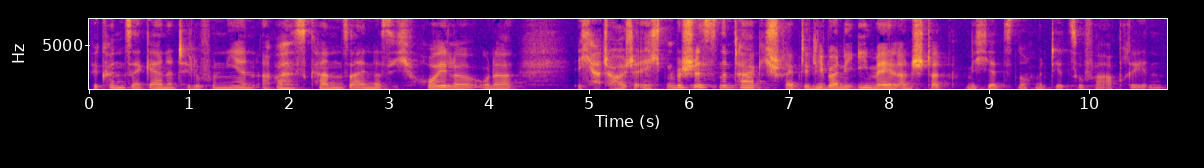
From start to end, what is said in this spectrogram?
wir können sehr gerne telefonieren, aber es kann sein, dass ich heule oder ich hatte heute echt einen beschissenen Tag, ich schreibe dir lieber eine E-Mail, anstatt mich jetzt noch mit dir zu verabreden.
